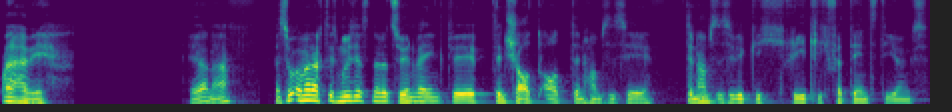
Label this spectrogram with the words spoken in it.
ah, weh. Ja, na. Also, immer noch, das muss ich jetzt noch erzählen, weil irgendwie den Shoutout, den haben sie sich, den haben sie sich wirklich redlich verdient, die Jungs.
